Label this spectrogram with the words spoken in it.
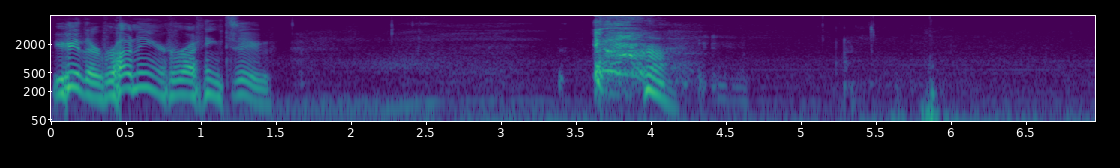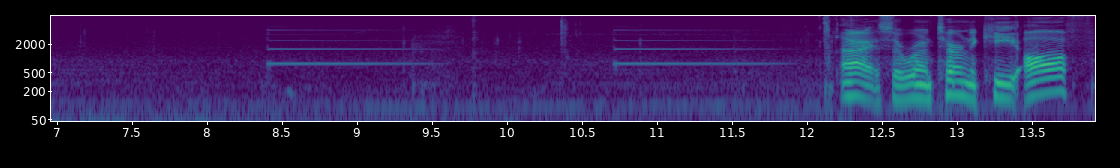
you're either running or running to. All right, so we're going to turn the key off.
